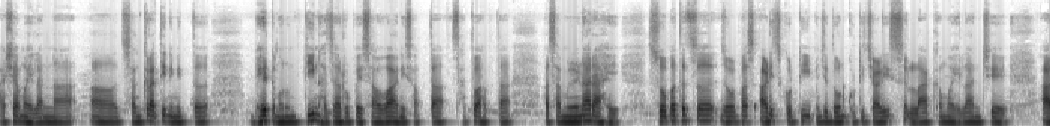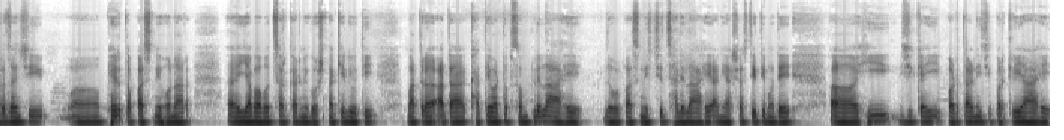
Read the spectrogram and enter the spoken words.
अशा महिलांना संक्रांतीनिमित्त भेट म्हणून तीन हजार रुपये सहावा आणि साप्ता सातवा हप्ता असा मिळणार आहे. सोबतच जवळपास अडीच कोटी म्हणजे दोन कोटी चाळीस लाख महिलांचे अर्जांची फेर फेरतपासणी होणार याबाबत सरकारने घोषणा केली होती. मात्र आता खातेवाटप संपलेलं आहे जवळपास निश्चित झालेलं आहे आणि अशा स्थितीमध्ये ही जी काही पडताळणीची प्रक्रिया आहे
